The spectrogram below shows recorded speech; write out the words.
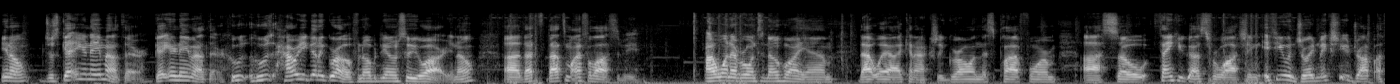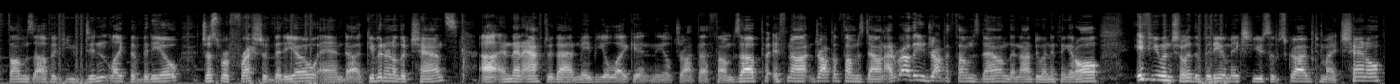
you know, just get your name out there. Get your name out there. Who, who's, how are you to grow if nobody knows who you are, you know? Uh, that's, that's my philosophy. I want everyone to know who I am. That way I can actually grow on this platform. Uh, so thank you guys for watching. If you enjoyed, make sure you drop a thumbs up. If you didn't like the video, just refresh the video and uh, give it another chance. Uh, and then after that, maybe you'll like it and you'll drop that thumbs up. If not, drop a thumbs down. I'd rather you drop a thumbs down than not do anything at all. If you enjoyed the video, make sure you subscribe to my channel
